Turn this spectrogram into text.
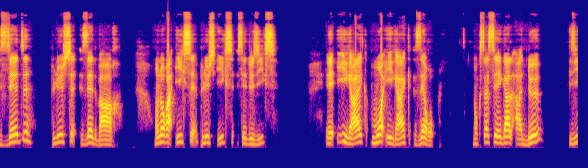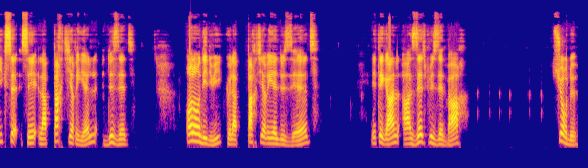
Z plus Z bar. On aura X plus X, c'est 2X. Et Y moins Y, 0. Donc ça, c'est égal à 2. X, c'est la partie réelle de Z. On en déduit que la partie réelle de Z est égale à Z plus Z bar sur 2.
